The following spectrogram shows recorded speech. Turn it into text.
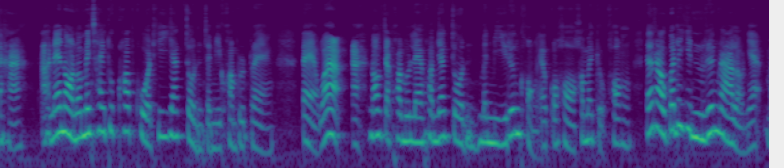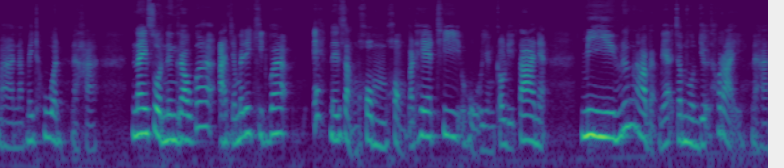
นะคะอ่าแน่นอนว่าไม่ใช่ทุกครอบครัวที่ยากจนจะมีความรุนแรง แต่ว่าอะนอกจากความรุนแรงความยากจน มันมีเรื่องของแอลกอฮอล์เข้ามาเกี่ยวข้อง แล้วเราก็ได้ยินเรื่องราวเหล่านี้มานับไม่ถ้วนนะคะ ในส่วนหนึ่งเราก็อาจจะไม่ได้คิดว่า เอ๊ะในสังคมของประเทศที่โหอย่างเกาหลีใต้เนี่ยมีเรื่องราวแบบนี้จำนวนเยอะเท่าไหร่นะคะ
